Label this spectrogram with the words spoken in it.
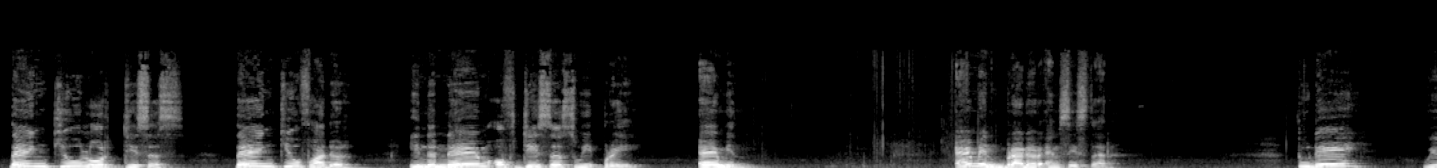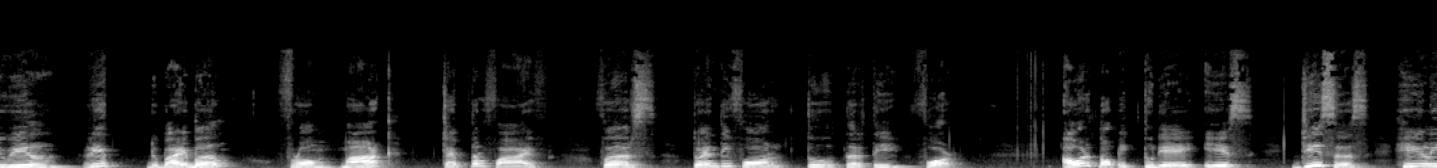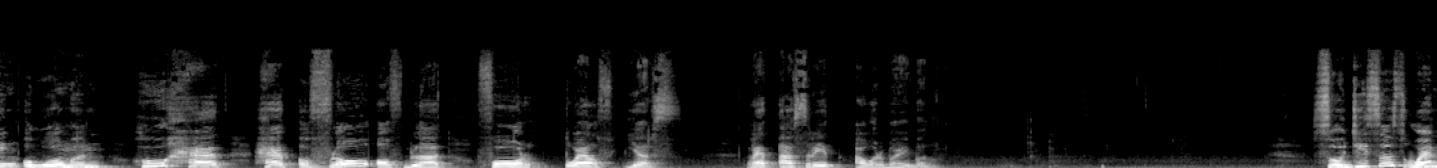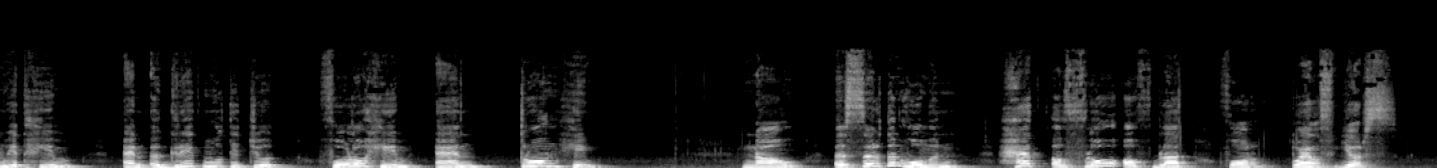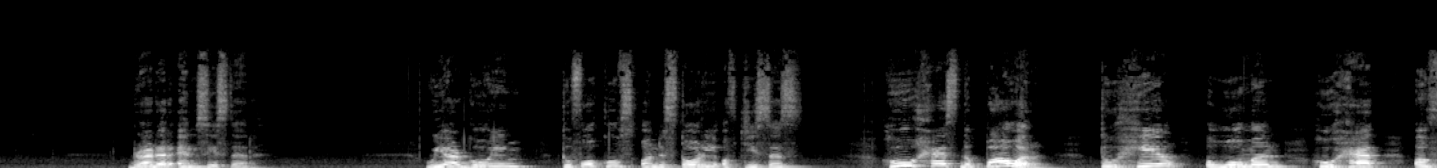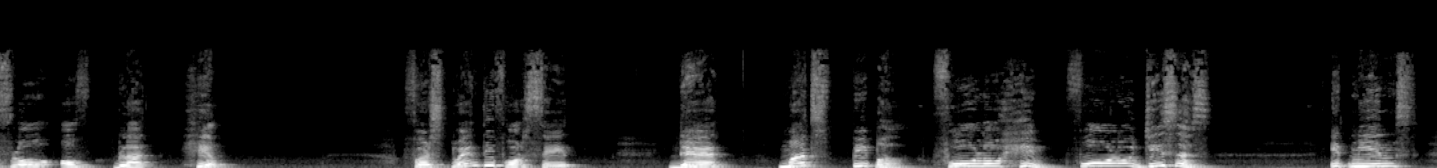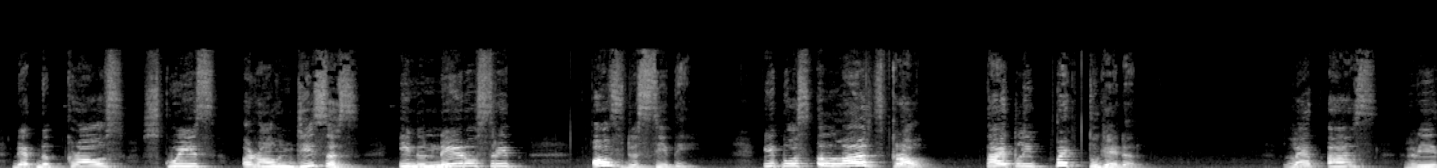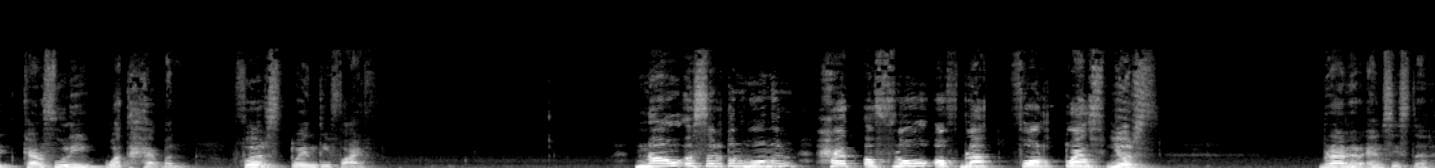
Thank you, Lord Jesus. Thank you, Father. In the name of Jesus we pray. Amen. Amen, brother and sister. Today we will read the Bible from Mark chapter 5, verse 24 to 34. Our topic today is Jesus healing a woman who had had a flow of blood for 12 years. Let us read our Bible. So Jesus went with him, and a great multitude followed him and thronged him. Now, a certain woman had a flow of blood for 12 years. Brother and sister, we are going to focus on the story of Jesus who has the power to heal a woman who had a flow of blood healed. Verse 24 said that much people follow him, follow Jesus. It means that the crowds squeeze around Jesus in the narrow street of the city. It was a large crowd, tightly packed together. Let us read carefully what happened. Verse 25. Now a certain woman had a flow of blood for 12 years. Brother and sister,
